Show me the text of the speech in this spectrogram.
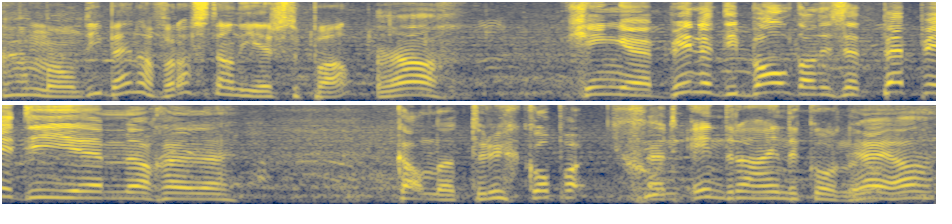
ah, Mandy bijna verrast aan die eerste paal. Ja, ging eh, binnen die bal. Dan is het Pepe die hem nog eh, kan eh, terugkoppen. Goed En- indraaiende corner. ja, ja.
